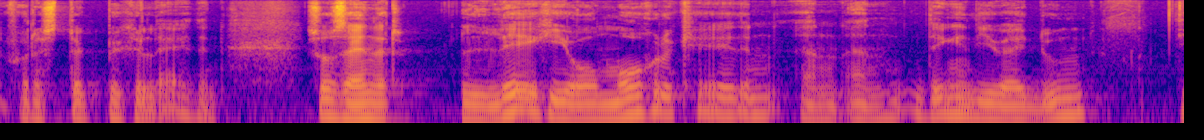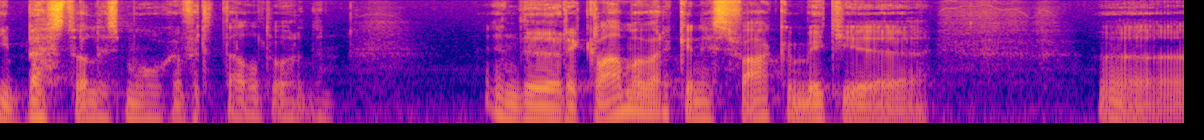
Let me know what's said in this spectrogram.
voor een stuk begeleiden. Zo zijn er legio mogelijkheden en, en dingen die wij doen die best wel eens mogen verteld worden. In de reclamewerken is vaak een beetje uh,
